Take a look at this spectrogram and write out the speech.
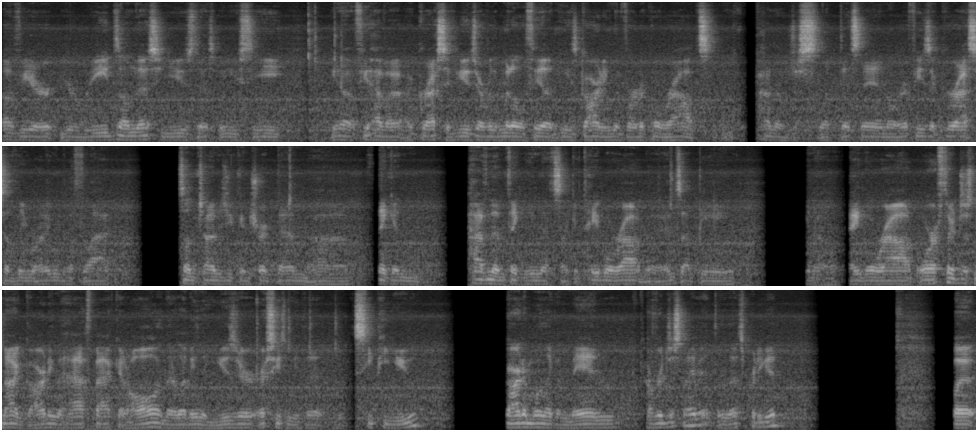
of your, your reads on this. You use this when you see, you know, if you have an aggressive user over the middle of the field and he's guarding the vertical routes, you kind of just slip this in, or if he's aggressively running to the flat, sometimes you can trick them uh, thinking, having them thinking that's like a table route, and it ends up being you know, angle route, or if they're just not guarding the halfback at all and they're letting the user, or excuse me, the CPU guard him more like a man coverage assignment, then that's pretty good. But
